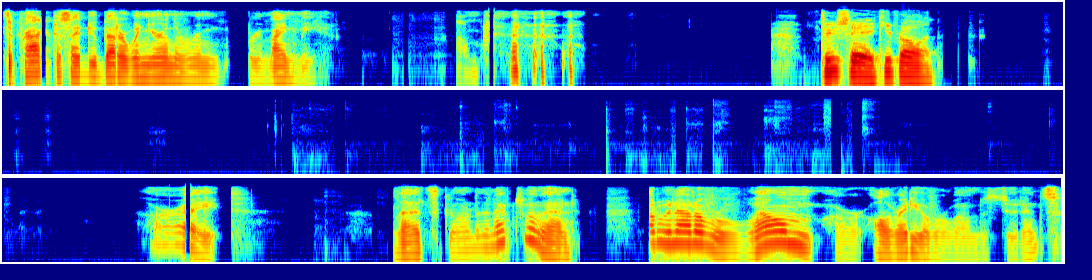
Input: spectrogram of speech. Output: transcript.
It's a practice I do better when you're in the room. Remind me. Um, Touche. Keep rolling. all right. Let's go on to the next one then. How do we not overwhelm our already overwhelmed students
